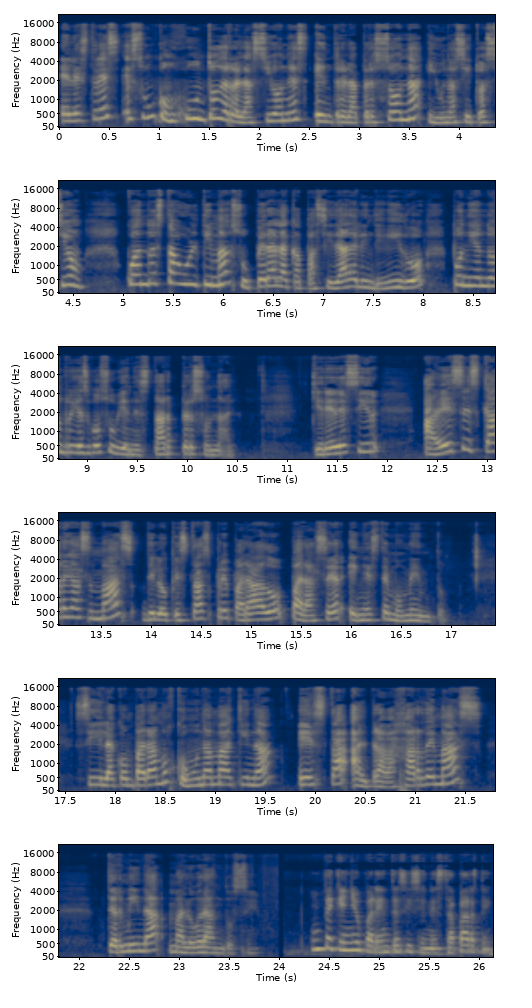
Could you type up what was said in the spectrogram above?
el estrés es un conjunto de relaciones entre la persona y una situación, cuando esta última supera la capacidad del individuo poniendo en riesgo su bienestar personal. Quiere decir, a veces cargas más de lo que estás preparado para hacer en este momento. Si la comparamos con una máquina, esta al trabajar de más termina malográndose. Un pequeño paréntesis en esta parte.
